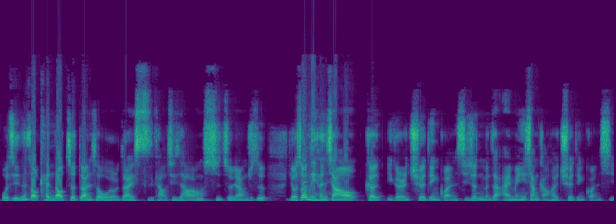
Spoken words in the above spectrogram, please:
我其实那时候看到这段的时候，我有在思考，其实好像是这样，就是有时候你很想要跟一个人确定关系，就你们在暧昧，你想赶快确定关系，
